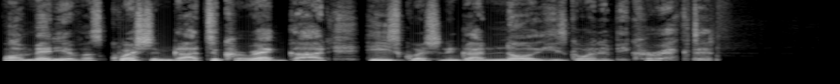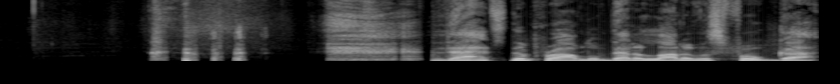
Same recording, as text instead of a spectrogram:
While many of us question God to correct God, he's questioning God knowing he's going to be corrected. That's the problem that a lot of us folk got.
